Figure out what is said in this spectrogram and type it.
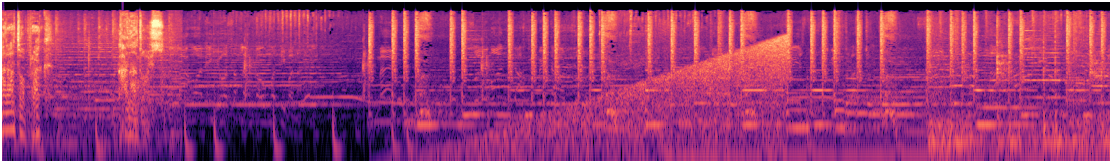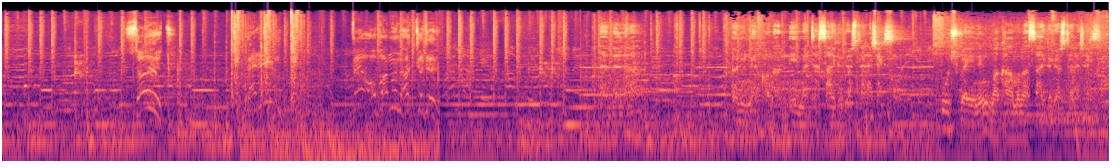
Kara toprak kana doysun. Uç beyinin makamına saygı göstereceksin.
